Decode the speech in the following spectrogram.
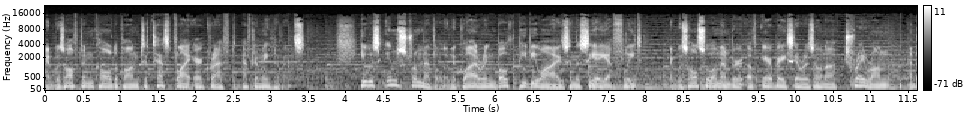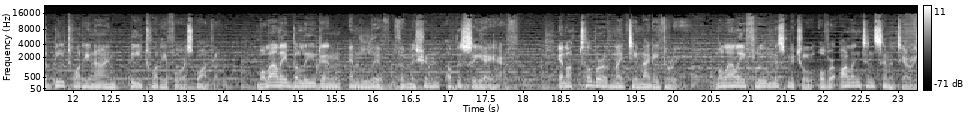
and was often called upon to test fly aircraft after maintenance. He was instrumental in acquiring both PBYs in the CAF fleet and was also a member of Airbase Arizona, Trayron, and the B-29, B-24 squadron. Mullaly believed in and lived the mission of the CAF. In October of 1993, Mullaly flew Miss Mitchell over Arlington Cemetery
